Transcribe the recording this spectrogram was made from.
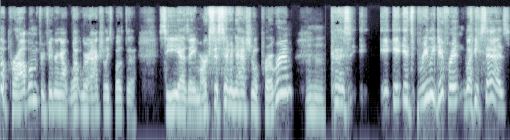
of a problem for figuring out what we're actually supposed to see as a Marxist international program. Because mm-hmm. it, it, it's really different what he says.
